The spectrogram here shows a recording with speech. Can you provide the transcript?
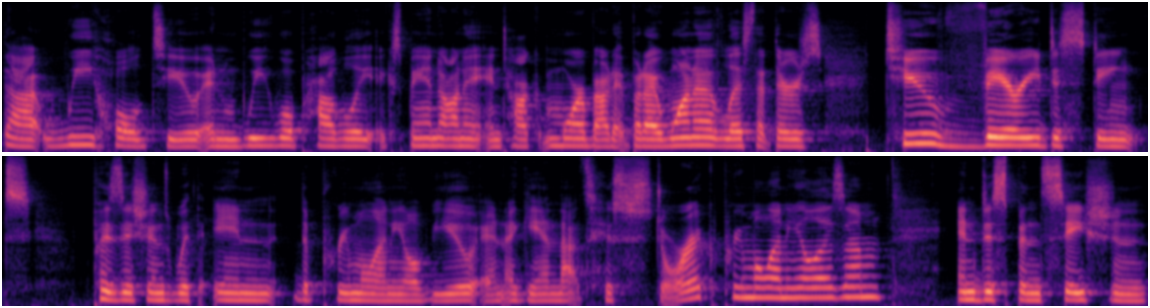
that we hold to, and we will probably expand on it and talk more about it. But I want to list that there's two very distinct positions within the premillennial view and again that's historic premillennialism and dispensation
